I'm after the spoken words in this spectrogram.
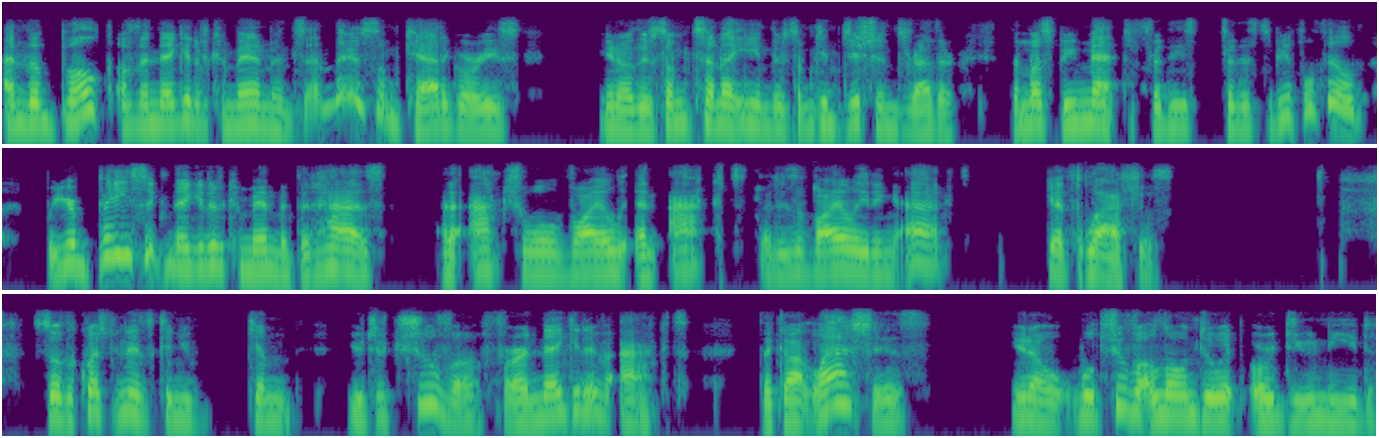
And the bulk of the negative commandments, and there's some categories, you know, there's some tanaim, there's some conditions rather that must be met for these for this to be fulfilled. But your basic negative commandment that has an actual viol an act that is a violating act gets lashes. So the question is, can you can you do tshuva for a negative act that got lashes? You know, will tshuva alone do it, or do you need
